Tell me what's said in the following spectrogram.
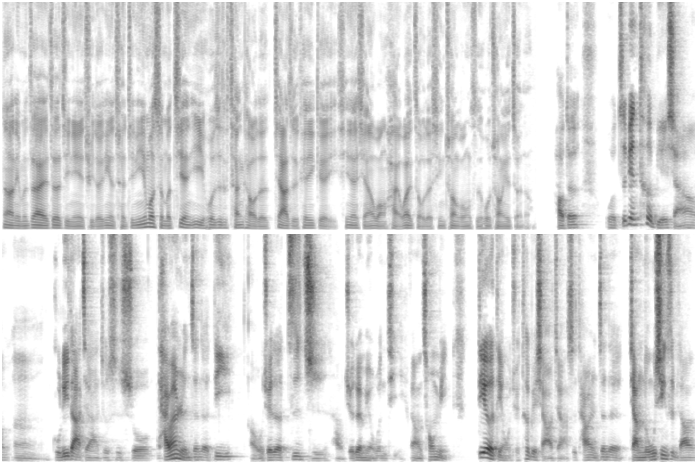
那你们在这几年也取得一定的成绩，你有没有什么建议或是参考的价值，可以给现在想要往海外走的新创公司或创业者呢？好的。我这边特别想要，嗯，鼓励大家，就是说，台湾人真的第一啊，我觉得资质啊绝对没有问题，非常聪明。第二点，我觉得特别想要讲的是，台湾人真的讲奴性是比较，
